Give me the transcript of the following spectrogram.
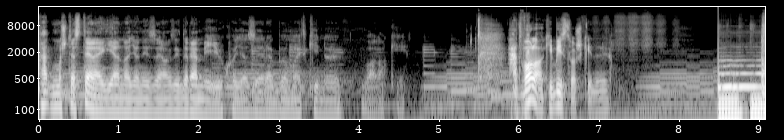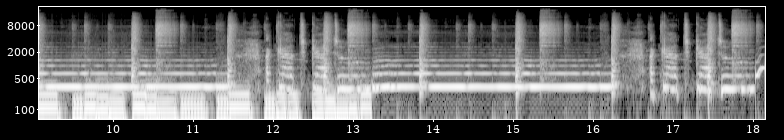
hát most ez tényleg ilyen nagyon izé hangzik, de reméljük, hogy azért ebből majd kinő valaki. Hát valaki biztos kinő. I got, got to move. I got, got to move.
